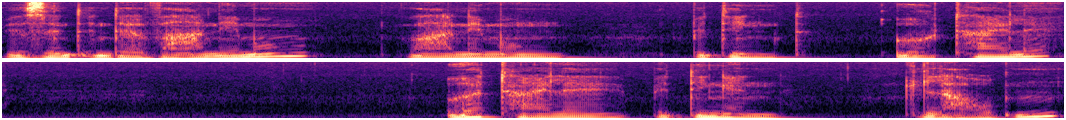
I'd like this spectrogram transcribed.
wir sind in der Wahrnehmung, Wahrnehmung bedingt Urteile, Urteile bedingen Glauben.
